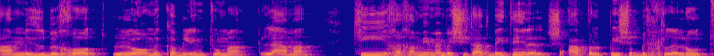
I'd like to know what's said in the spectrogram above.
המזבחות לא מקבלים טומאה. למה? כי חכמים הם בשיטת בית הלל, שאף על פי שבכללות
